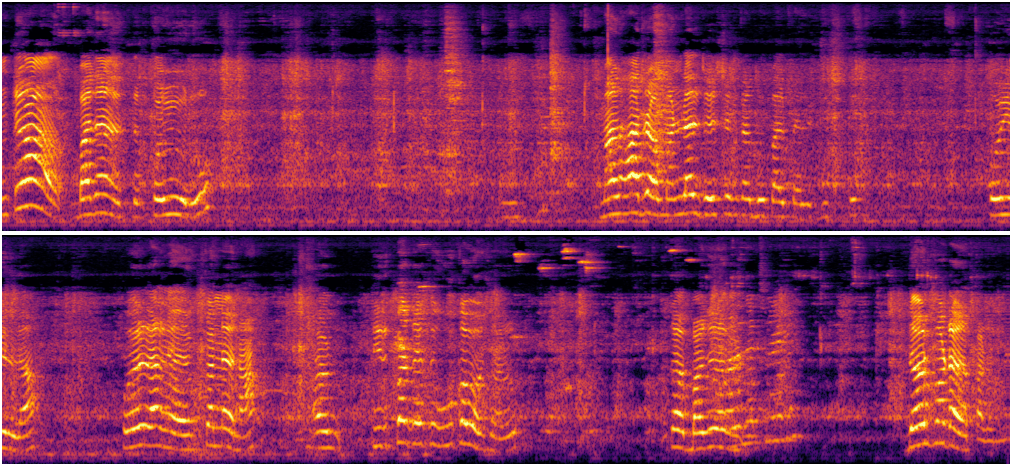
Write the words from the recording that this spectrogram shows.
అంటే భజన చేస్తారు కొయ్యూరు. మల్హార్ మండల్ జయశంకర్ భూపాలపల్లి డిస్టిక్ కోయిల్లా కోయిల్లా ఎక్కడైనా తిరుపతి అయితే ఊకపోతారు ఇంకా భజన దేవుడి ఫోటో అక్కడ ఉంది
